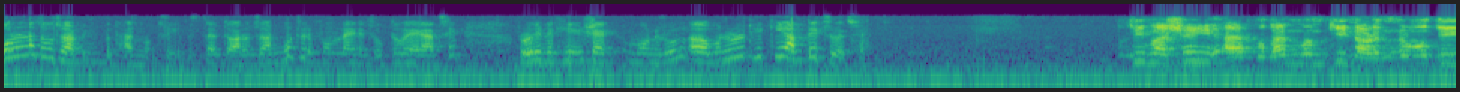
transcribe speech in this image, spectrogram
অরুণাচল যাবেন প্রধানমন্ত্রী। বিস্তারিত আরও জানব। টেলিফোন লাইনে যুক্ত হয়ে গেছে প্রতিনিধি শেখ মনিরুল। মনিরুল, ঠিকই আপডেট রয়েছে। প্রতি মাসেই প্রধানমন্ত্রী নরেন্দ্র মোদী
